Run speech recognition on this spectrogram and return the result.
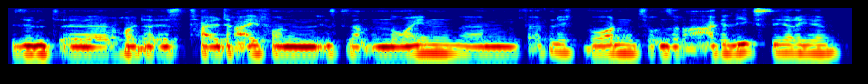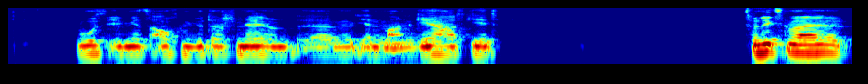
Wir sind, äh, heute ist Teil 3 von insgesamt neun ähm, veröffentlicht worden zu unserer Arge Leaks Serie, wo es eben jetzt auch um Jutta Schnell und ähm, ihren Mann Gerhard geht. Zunächst mal,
